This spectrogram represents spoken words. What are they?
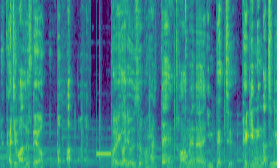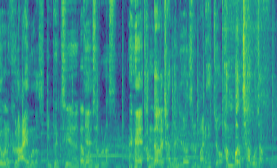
끝까지 봐주세요. 저희가 연습을 할 때 처음에는 임팩트, 백인님 같은 경우는 그걸 아예 몰랐어. 임팩트가 예. 뭔지도 몰랐습니다 감각을 찾는 연습을 많이 했죠. 한 번 차고 잡고,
